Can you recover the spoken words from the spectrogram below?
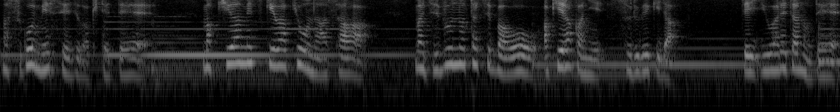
まあ、すごいメッセージが来てて、まあ、極めつけは今日の朝、まあ、自分の立場を明らかにするべきだって言われたので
